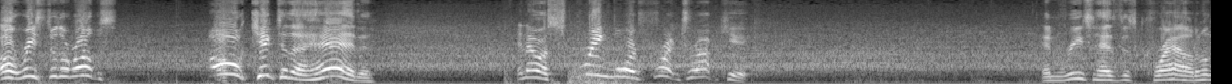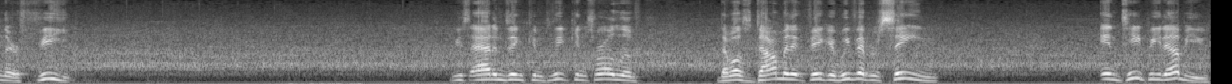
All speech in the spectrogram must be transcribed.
Oh, Reese through the ropes. Oh, kick to the head. And now a springboard front drop kick. And Reese has this crowd on their feet. Reese Adams in complete control of the most dominant figure we've ever seen in TPW.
